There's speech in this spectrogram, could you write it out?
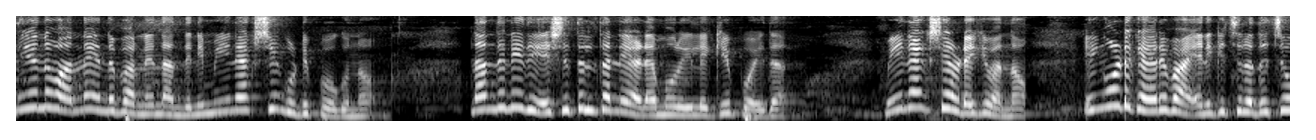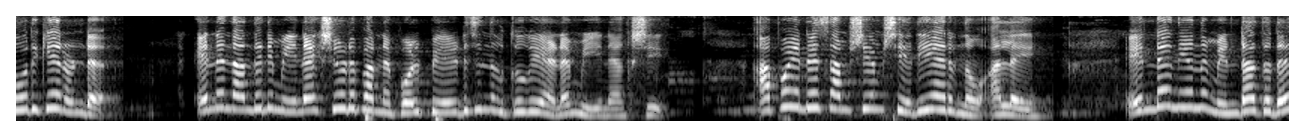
നീ ഒന്ന് വന്നേ എന്ന് പറഞ്ഞ് നന്ദിനി മീനാക്ഷിയും കൂട്ടി പോകുന്നു. നന്ദിനി ദേഷ്യത്തിൽ തന്നെയാണ് മുറിയിലേക്ക് പോയത്. മീനാക്ഷി അവിടേക്ക് വന്നോ. ഇങ്ങോട്ട് കയറി വാ എനിക്ക് ചിലത് ചോദിക്കാനുണ്ട് എന്നെ നന്ദിനി മീനാക്ഷിയോട് പറഞ്ഞപ്പോൾ പേടിച്ചു നിൽക്കുകയാണ് മീനാക്ഷി. അപ്പോൾ എന്റെ സംശയം ശരിയായിരുന്നു അല്ലേ? എന്താ നീ ഒന്നും മിണ്ടാത്തത്?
